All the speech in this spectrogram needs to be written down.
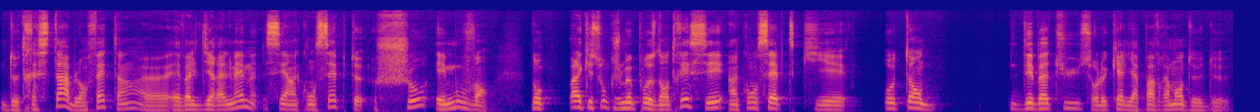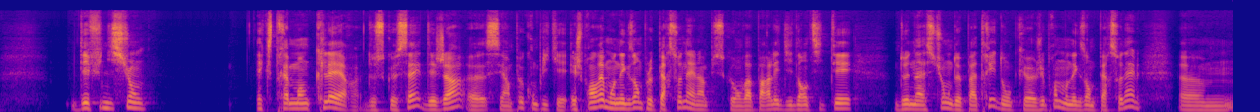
de très stable en fait. Hein. elle va le dire elle-même. C'est un concept chaud et mouvant. Donc la question que je me pose d'entrée, c'est un concept qui est autant débattu, sur lequel il n'y a pas vraiment de, définition extrêmement claire de ce que c'est, déjà, euh, c'est un peu compliqué. Et je prendrai mon exemple personnel, hein, puisqu'on va parler d'identité, de nation, de patrie. Donc, euh, je vais prendre mon exemple personnel. Euh,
